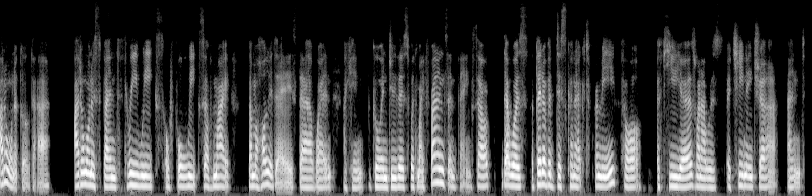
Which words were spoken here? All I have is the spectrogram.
I don't want to go there. I don't want to spend three weeks or four weeks of my summer holidays there when I can go and do this with my friends and things. So there was a bit of a disconnect for me for a few years when I was a teenager and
